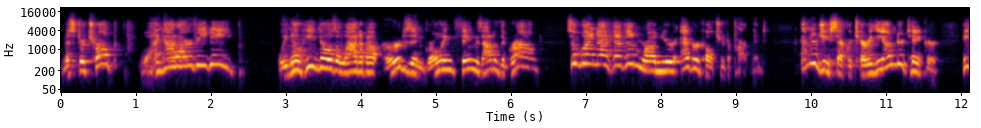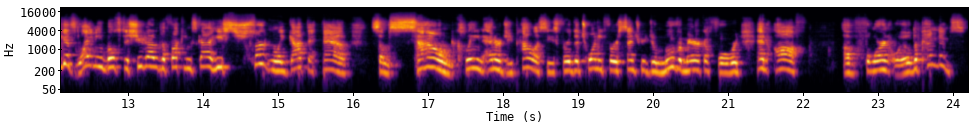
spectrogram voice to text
Mr. Trump, why not RVD? We know he knows a lot about herbs and growing things out of the ground, so why not have him run your agriculture department? Energy Secretary, The Undertaker. He gets lightning bolts to shoot out of the fucking sky. He's certainly got to have some sound, clean energy policies for the 21st century to move America forward and off of foreign oil dependence.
